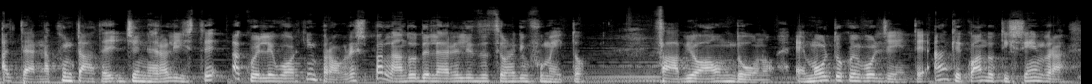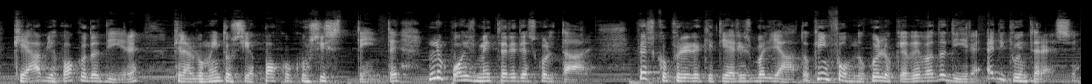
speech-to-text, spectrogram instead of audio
Alterna puntate generaliste a quelle work in progress parlando della realizzazione di un fumetto, Fabio ha un dono, è molto coinvolgente, anche quando ti sembra che abbia poco da dire, che l'argomento sia poco consistente, non puoi smettere di ascoltare, per scoprire che ti eri sbagliato, che in fondo quello che aveva da dire è di tuo interesse.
